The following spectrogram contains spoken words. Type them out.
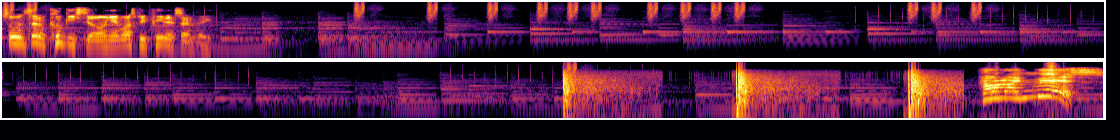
So instead of cookie stealing, it must be penis envy. How did I miss?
